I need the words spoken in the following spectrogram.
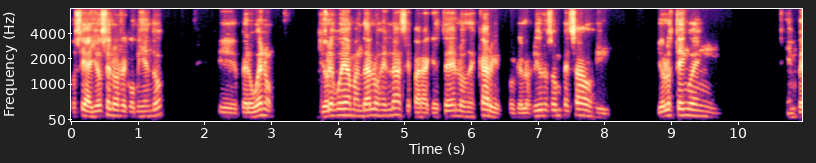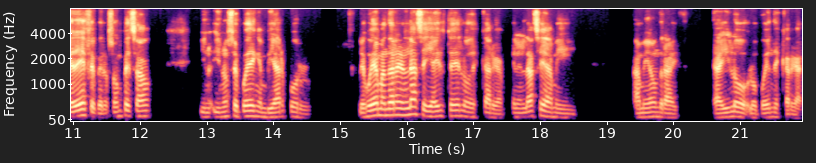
O sea, yo se los recomiendo. Eh, pero bueno, yo les voy a mandar los enlaces para que ustedes los descarguen, porque los libros son pesados y yo los tengo en, en PDF, pero son pesados y, no se pueden enviar por... Les voy a mandar el enlace y ahí ustedes lo descargan. El enlace a mi, a mi. Ahí lo, lo pueden descargar.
